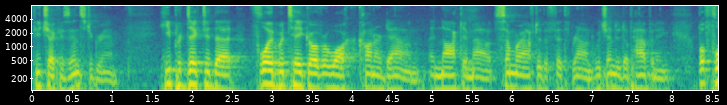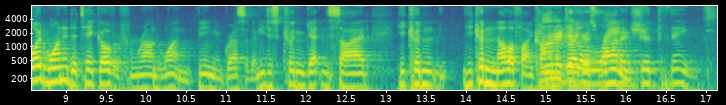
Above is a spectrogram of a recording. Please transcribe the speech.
if you check his Instagram. He predicted that Floyd would take over, walk Conor down, and knock him out somewhere after the fifth round, which ended up happening. But Floyd wanted to take over from round one, being aggressive, and he just couldn't get inside. He couldn't. He couldn't nullify Connor Conor, did a lot range. of good things.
